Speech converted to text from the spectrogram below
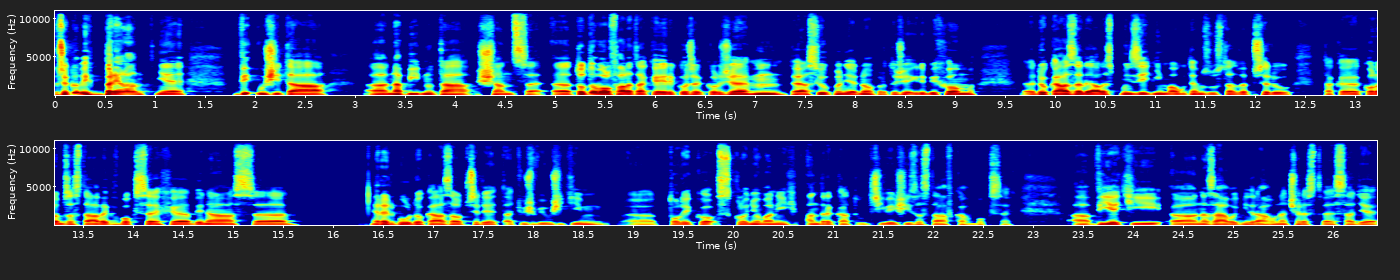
řekl bych, brilantně využitá nabídnutá šance. Toto Wolf ale také Jirko řekl, že hm, to je asi úplně jedno, protože i kdybychom dokázali alespoň s jedním autem zůstat vepředu, tak kolem zastávek v boxech by nás Red Bull dokázal předjet, ať už využitím toliko skloňovaných undercutů, dřívější zastávka v boxech, vyjetí na závodní dráhu na čerstvé sadě,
